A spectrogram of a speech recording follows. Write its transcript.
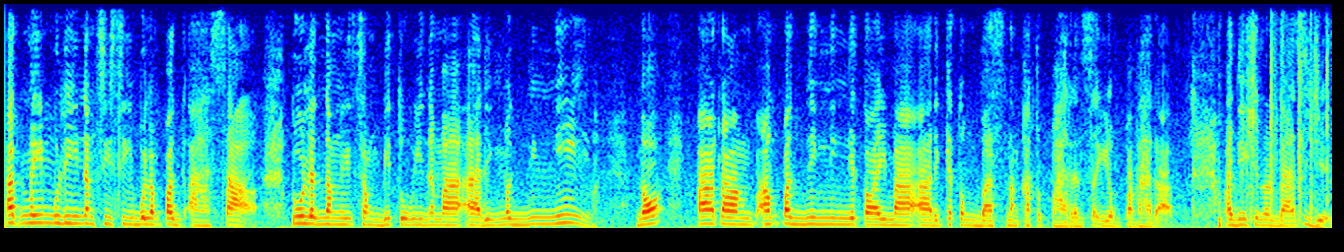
At may muli nang sisibol ang pag-asa. Tulad ng isang bituin na maaaring magningning no? At ang, ang pagningning nito ay maaari katumbas ng katuparan sa iyong pangarap. Additional messages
